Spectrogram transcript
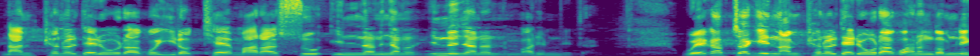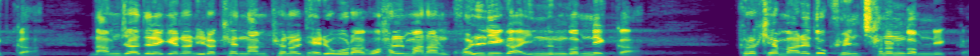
남편을 데려오라고 이렇게 말할 수 있느냐는, 있느냐는 말입니다. 왜 갑자기 남편을 데려오라고 하는 겁니까? 남자들에게는 이렇게 남편을 데려오라고 할 만한 권리가 있는 겁니까? 그렇게 말해도 괜찮은 겁니까?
